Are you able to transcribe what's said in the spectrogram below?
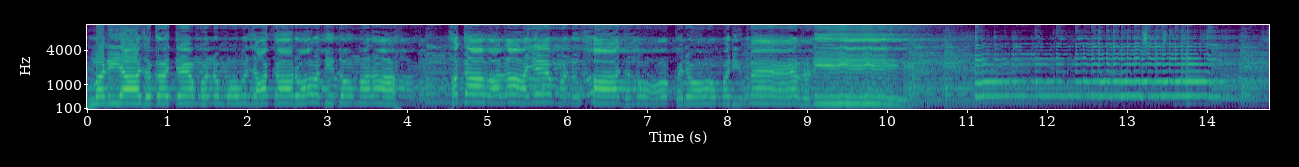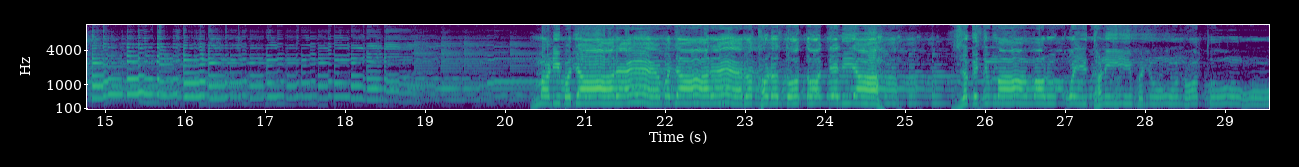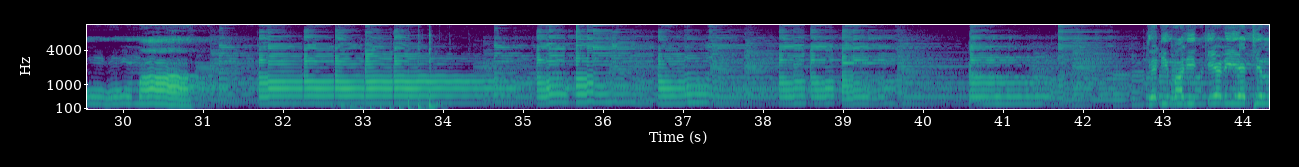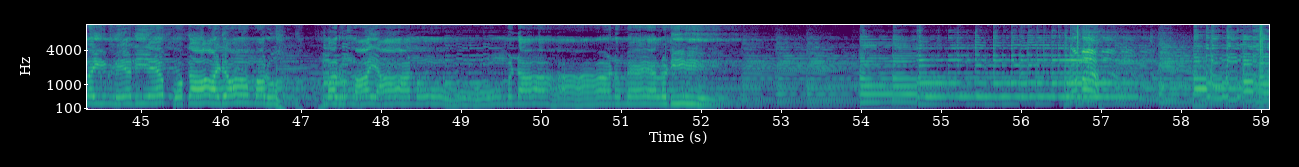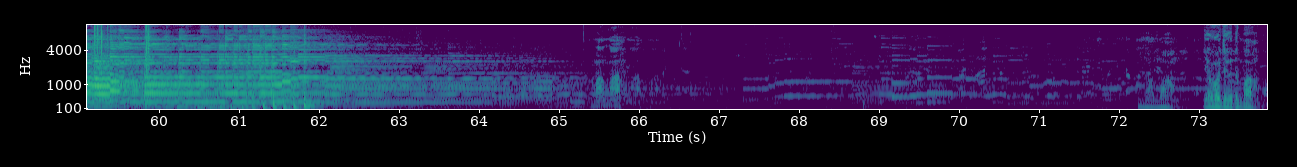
મળ્યા જગતે મન બહુ જાકારો દીધો મારા. હગાવાલા એ મન હાજ નો કર્યો મરી મેલડી. મળી બજારે બજારે રખડતો તો તે દિયા જગતમાં મારું કોઈ ધણી બન્યું નહોતું. માં તેડી મારી કેડીએથી લઈ મેડીએ પોગાડ્યો મારું મારું માયાનું ડાણ મેલડી. મામા જય હો જગદંબા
